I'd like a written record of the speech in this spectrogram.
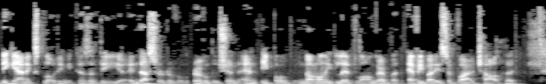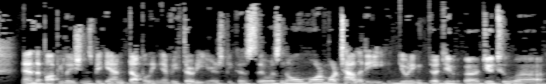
began exploding because of the uh, industrial revolution and people not only lived longer but everybody survived childhood and the populations began doubling every 30 years because there was no more mortality during uh, due, uh, due to uh,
